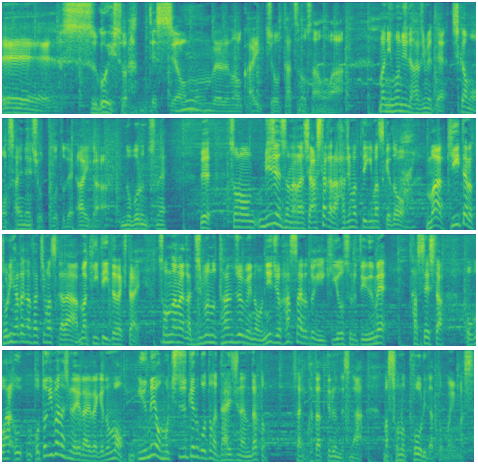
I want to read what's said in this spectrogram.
えー、すごい人なんですよ、うん、モンベルの会長辰野さんは、まあ、日本人で初めてしかも最年少ってことで愛が昇るんですね。でそのビジネスの話明日から始まっていきますけど、はい、まあ聞いたら鳥肌が立ちますから、まあ、聞いていただきたい。そんな中自分の誕生日の28歳の時に起業するという夢達成したおおとぎ話みたいだけども夢を持ち続けることが大事なんだと最後語ってるんですが、まあ、その通りだと思います、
